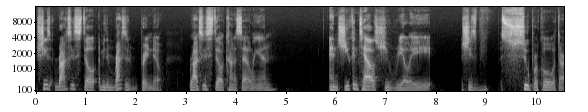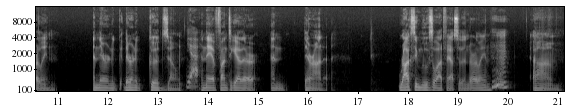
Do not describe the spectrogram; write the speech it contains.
she's Roxy's still I mean Roxy's pretty new. Roxy's still kind of settling in. And she, you can tell she really she's super cool with Darlene. And they're in a they're in a good zone. Yeah. And they have fun together and they're on it. Roxy moves a lot faster than Darlene. Um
